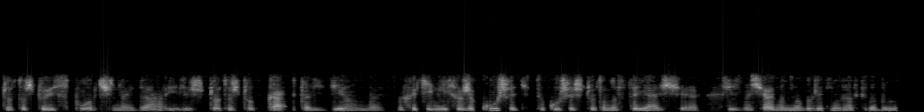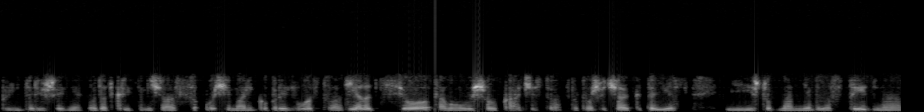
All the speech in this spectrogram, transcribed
что-то, что испорченное, да, или что-то, что как-то сделанное. Мы хотим, если уже кушать, то кушать что-то настоящее. Изначально, много лет назад, когда было принято решение вот открыть, начиналось с очень маленького производства, делать все самого высшего качества, потому что человек это ест и чтобы нам не было стыдно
